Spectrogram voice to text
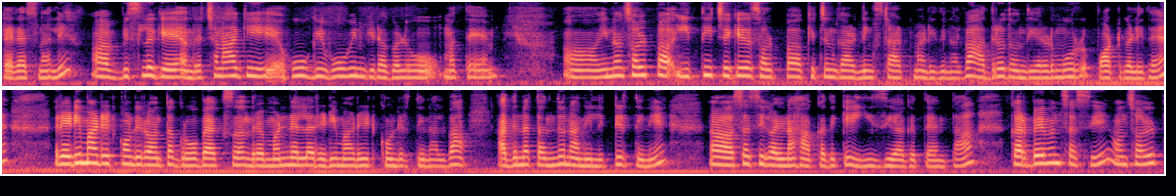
ಟೆರೆಸ್ನಲ್ಲಿ ಬಿಸಿಲಿಗೆ ಅಂದರೆ ಚೆನ್ನಾಗಿ ಹೂಗಿ, ಹೂವಿನ ಗಿಡಗಳು ಮತ್ತು ಇನ್ನೊಂದು ಸ್ವಲ್ಪ ಇತ್ತೀಚೆಗೆ ಸ್ವಲ್ಪ ಕಿಚನ್ ಗಾರ್ಡನಿಂಗ್ ಸ್ಟಾರ್ಟ್ ಮಾಡಿದ್ದೀನಲ್ವ? ಅದರದ್ದೊಂದು ಎರಡು ಮೂರು ಪಾಟ್ಗಳಿದೆ ರೆಡಿ ಮಾಡಿ ಇಟ್ಕೊಂಡಿರೋವಂಥ ಗ್ರೋ ಬ್ಯಾಗ್ಸ್ ಅಂದರೆ ಮಣ್ಣೆಲ್ಲ ರೆಡಿ ಮಾಡಿ ಇಟ್ಕೊಂಡಿರ್ತೀನಲ್ವ? ಅದನ್ನು ತಂದು ನಾನು ಇಲ್ಲಿ ಇಟ್ಟಿರ್ತೀನಿ ಸಸಿಗಳನ್ನ ಹಾಕೋದಕ್ಕೆ ಈಸಿ ಆಗುತ್ತೆ ಅಂತ. ಕರ್ಬೇವಿನ ಸಸಿ ಒಂದು ಸ್ವಲ್ಪ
